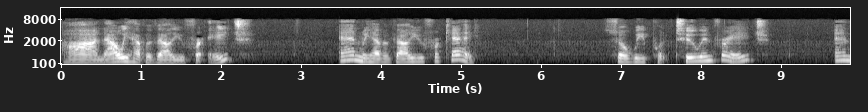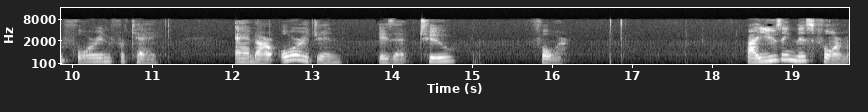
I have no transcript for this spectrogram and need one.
Ah, now we have a value for h, and we have a value for k. So we put 2 in for h, and 4 in for k. And our origin is at 2, 4. By using this form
